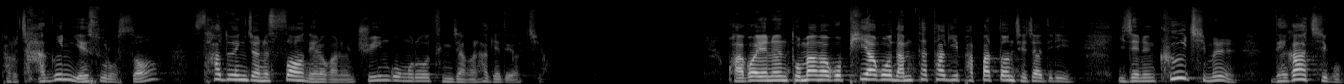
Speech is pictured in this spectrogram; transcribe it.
바로 작은 예수로서 사도행전을 써 내려가는 주인공으로 등장을 하게 되었지요. 과거에는 도망하고 피하고 남 탓하기 바빴던 제자들이 이제는 그 짐을 내가 지고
